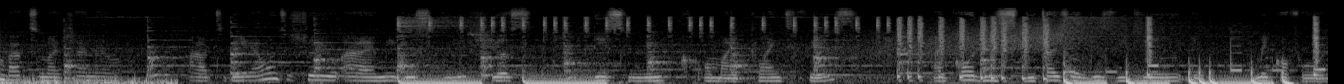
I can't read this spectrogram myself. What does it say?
back to my channel. Uh, today i want to show you how i made this delicious this look on my client's face. I call this the title of this video the makeup for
